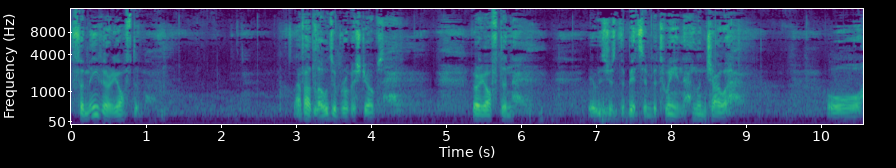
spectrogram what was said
For me, very often, I've had loads of rubbish jobs. Very often, it was just the bits in between, lunch hour, or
